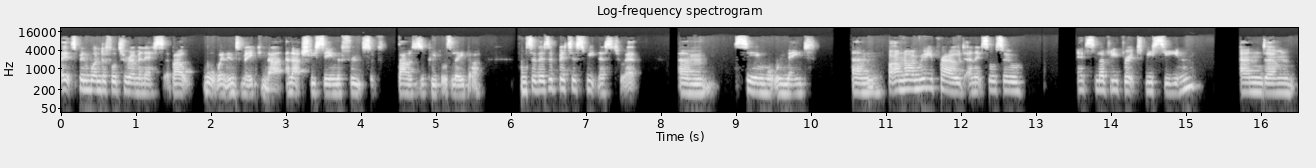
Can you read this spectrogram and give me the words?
it's been wonderful to reminisce about what went into making that and actually seeing the fruits of thousands of people's labor. And so there's a bittersweetness to it, um, seeing what we made. Um, but I'm no, I'm really proud, and it's also it's lovely for it to be seen. And um,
